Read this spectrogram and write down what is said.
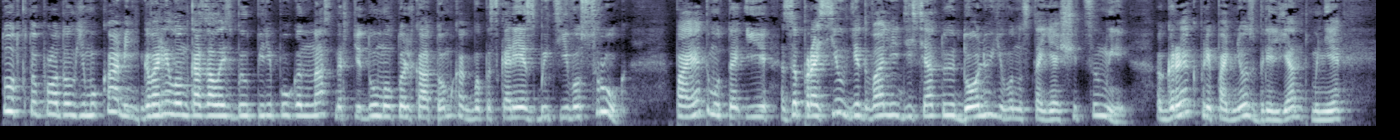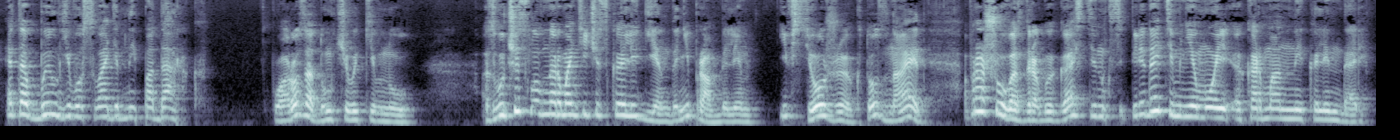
Тот, кто продал ему камень, говорил, он, казалось, был перепуган насмерть и думал только о том, как бы поскорее сбыть его с рук. Поэтому-то и запросил едва ли десятую долю его настоящей цены. Грег преподнес бриллиант мне. Это был его свадебный подарок». Пуаро задумчиво кивнул. «Звучит словно романтическая легенда, не правда ли? И все же, кто знает. Прошу вас, дорогой Гастингс, передайте мне мой карманный календарь».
